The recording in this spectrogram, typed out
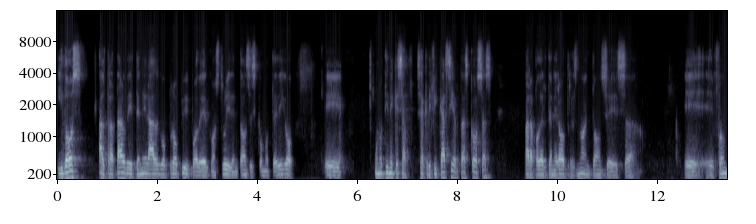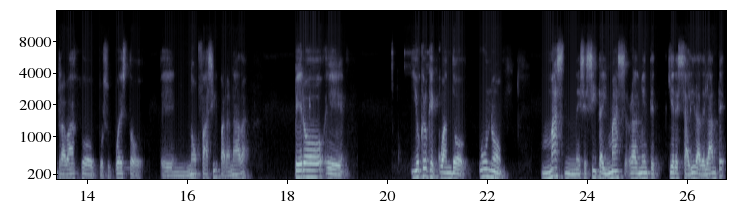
y dos, al tratar de tener algo propio y poder construir. Entonces, como te digo, eh, uno tiene que sacrificar ciertas cosas para poder tener otras, ¿no? Entonces, ah, eh, fue un trabajo, por supuesto, no fácil para nada, pero yo creo que cuando uno más necesita y más realmente quiere salir adelante,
